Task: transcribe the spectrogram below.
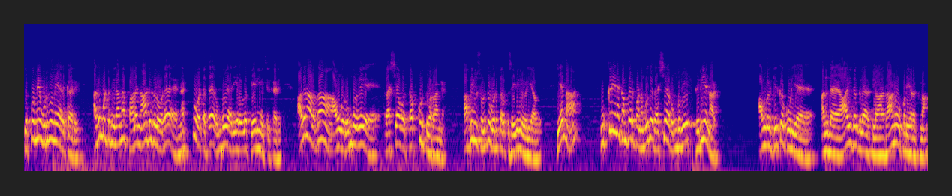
எப்பவுமே உறுதுணையா இருக்காரு. அது மட்டும் இல்லாம பல நாடுகளோட நட்பு வட்டத்தை ரொம்பவே அதிக அளவுல பேணி வச்சிருக்காரு. அதனாலதான் அவங்க ரொம்பவே ரஷ்யாவை டஃப் கொடுத்து வர்றாங்க. அப்படின்னு சொல்லிட்டு ஒரு தரப்பு செய்திகள் வெளியாகுது. ஏன்னா உக்ரைனை கம்பேர் பண்ணும்போது ரஷ்யா ரொம்பவே பெரிய நாடு. அவங்களுக்கு இருக்கக்கூடிய அந்த ஆயுதங்களா இருக்கலாம் ராணுவ படையாக இருக்கலாம்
